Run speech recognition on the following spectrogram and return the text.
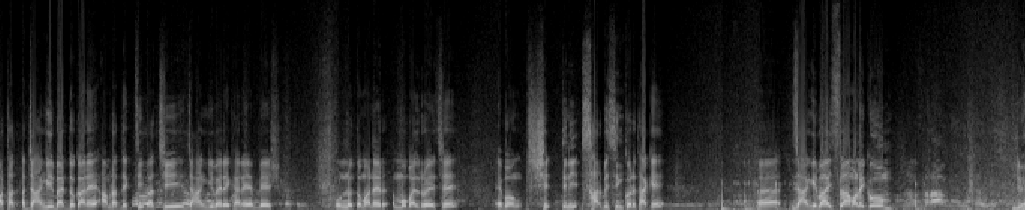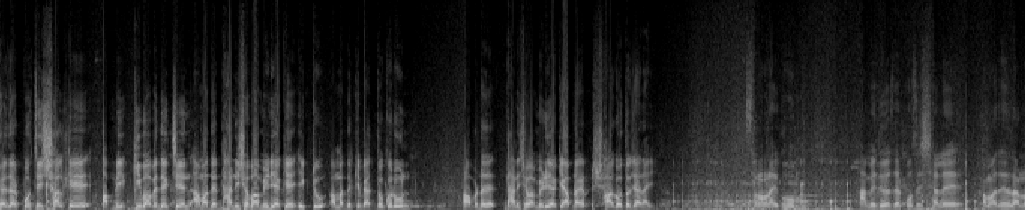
অর্থাৎ জাহাঙ্গীর ভাইয়ের দোকানে। আমরা দেখতেই পাচ্ছি জাহাঙ্গীর ভাইয়ের এখানে বেশ উন্নত মানের মোবাইল রয়েছে এবং তিনি সার্ভিসিং করে থাকে। জাহাঙ্গীর ভাই ইসলাম আলাইকুম। দু হাজার পঁচিশ সালকে আপনি কীভাবে দেখছেন আমাদের ধানিসভা মিডিয়াকে একটু আমাদেরকে ব্যক্ত করুন। আপনাদের ধানিসভা মিডিয়াকে আপনার স্বাগত জানাই। আসসালামু আলাইকুম। আমি দু হাজার পঁচিশ সালে আমাদের যেন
